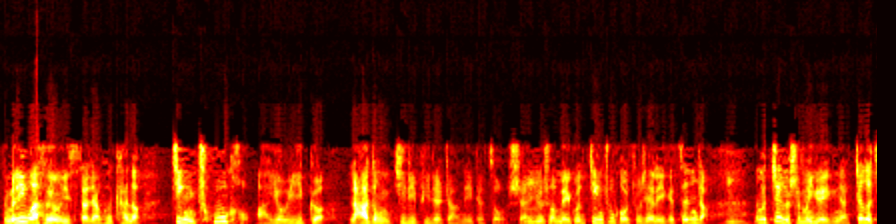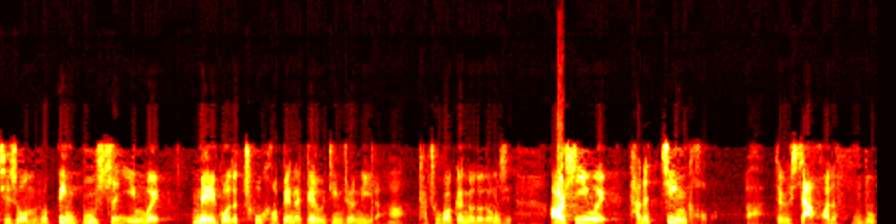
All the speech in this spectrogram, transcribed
那么另外很有意思，大家会看到进出口啊有一个拉动 GDP 的这样的一个走势，也就是说美国的进出口出现了一个增长。嗯。那么这个什么原因呢？这个其实我们说并不是因为美国的出口变得更有竞争力了啊，它出口更多的东西，而是因为它的进口啊这个下滑的幅度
